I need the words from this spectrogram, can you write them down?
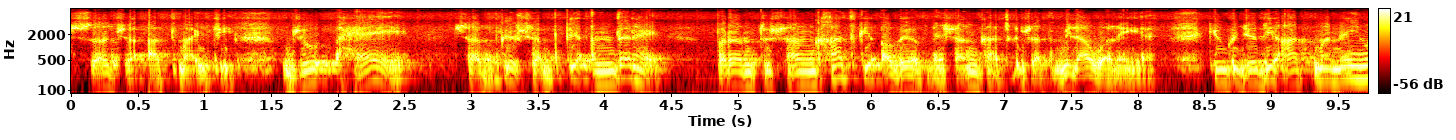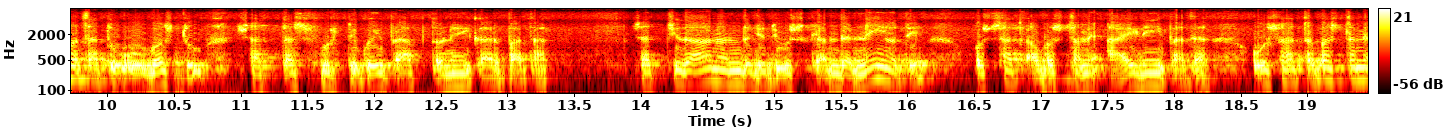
सच आत्मा इति। जो है, सबके सबके अंदर है, परंतु संघात के अवयव में, संघात के साथ मिला हुआ नहीं है। क्योंकि यदि आत्मा नहीं होता तो वो वस्तु सत्ता स्फूर्ति को ही प्राप्त नहीं कर पाता। सच्चिदानंद यदि उसके अंदर नहीं होते वो सत अवस्था में आ ही नहीं पाता। उस सत अवस्था में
